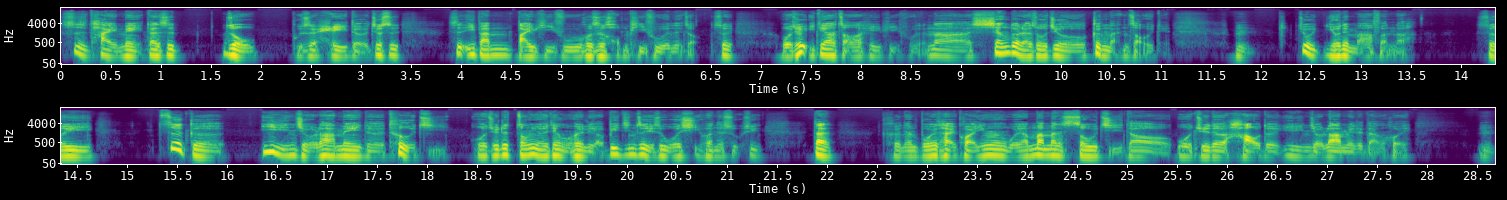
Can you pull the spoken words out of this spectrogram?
是太妹，但是肉不是黑的，就是是一般白皮肤或是红皮肤的那种，所以。我就一定要找到黑皮肤的，那相对来说就更难找一点，嗯，就有点麻烦了。所以这个一零九辣妹的特辑，我觉得总有一天我会聊，毕竟这也是我喜欢的属性，但可能不会太快，因为我要慢慢收集到我觉得好的一零九辣妹的单回。嗯，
